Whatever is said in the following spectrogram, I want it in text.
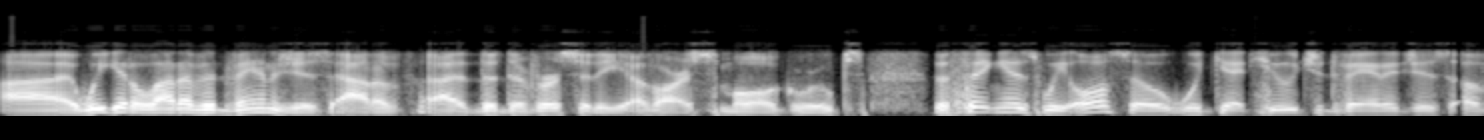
uh, we get a lot of advantages out of uh, the diversity of our small groups. The thing is, we also would get huge advantages of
